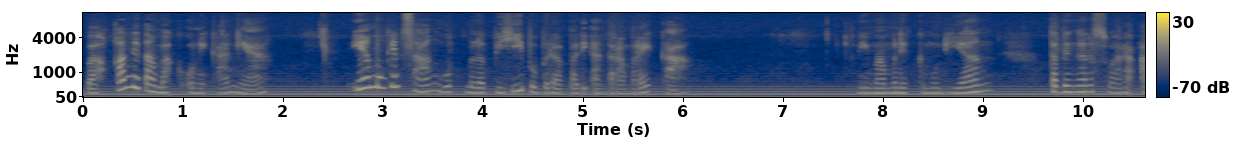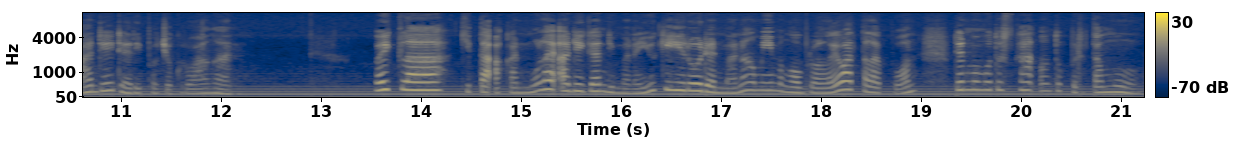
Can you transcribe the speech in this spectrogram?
Bahkan ditambah keunikannya, ia mungkin sanggup melebihi beberapa di antara mereka. Lima menit kemudian, terdengar suara Ade dari pojok ruangan. Baiklah, kita akan mulai adegan di mana Yukihiro dan Manami mengobrol lewat telepon dan memutuskan untuk bertemu.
